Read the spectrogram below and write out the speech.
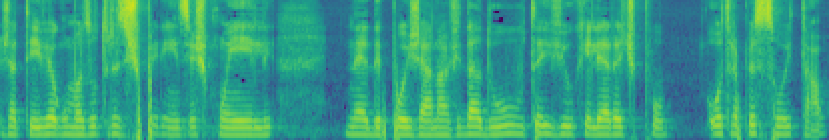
já teve algumas outras experiências com ele, né, depois já na vida adulta e viu que ele era tipo outra pessoa e tal.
